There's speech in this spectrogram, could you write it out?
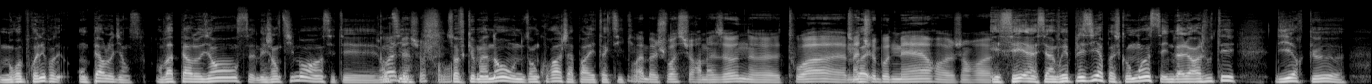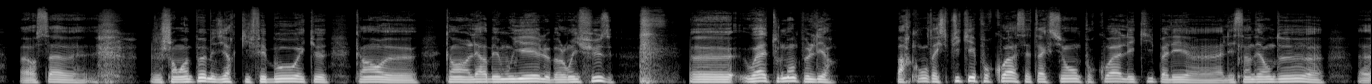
on me reprenait pour dire on perd l'audience. On va perdre l'audience, mais gentiment, hein, c'était Ouais, gentil. bien sûr, je comprends. Sauf que maintenant, on nous encourage à parler tactique. Ouais, bah, je vois sur Amazon, euh, toi, euh, Tu Mathieu Baudemer, euh, genre. euh, Et c'est c'est un vrai plaisir parce qu'au moins, c'est une valeur ajoutée. Dire que. Alors, ça. euh, Je chambre un peu, mais dire qu'il fait beau et que quand, euh, quand l'herbe est mouillée, le ballon il fuse. Euh, ouais, tout le monde peut le dire. Par contre, expliquer pourquoi cette action, pourquoi l'équipe elle est, euh, scindée en deux, euh, euh,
